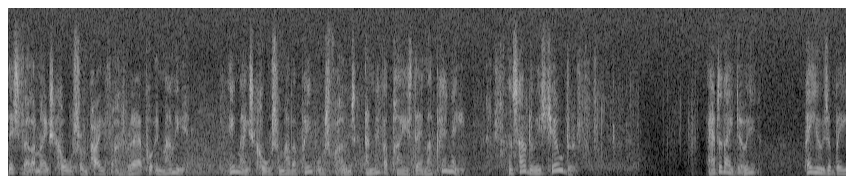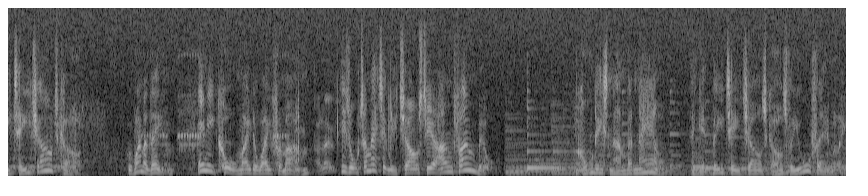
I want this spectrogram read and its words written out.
This fella makes calls from payphones without putting money in. He makes calls from other people's phones and never pays them a penny. And so do his children. How do they do it? They use a BT charge card. With one of them, any call made away from home Hello? is automatically charged to your home phone bill. Call this number now and get BT charge cards for your family.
